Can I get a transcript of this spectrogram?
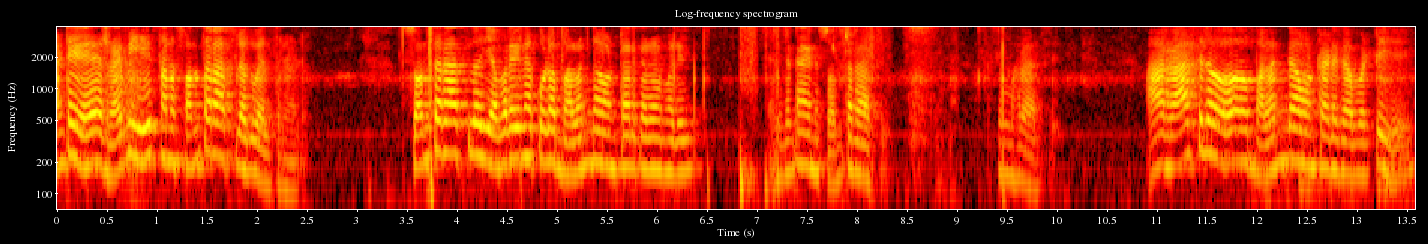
అంటే రవి తన సొంత రాశిలోకి వెళ్తున్నాడు. సొంత రాశిలో ఎవరైనా కూడా బలంగా ఉంటారు కదా మరి. ఎందుకంటే ఆయన సొంత రాశి సింహరాశి. ఆ రాశిలో బలంగా ఉంటాడు కాబట్టి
